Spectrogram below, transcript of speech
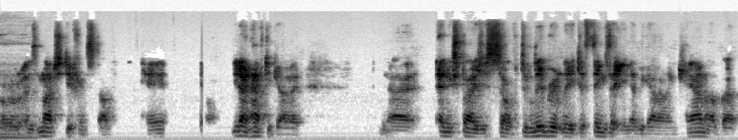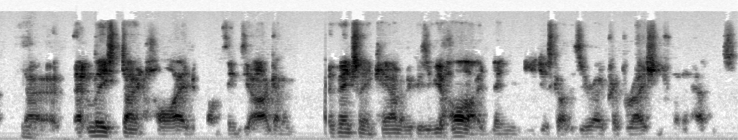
or as much different stuff as you don't have to go, you know, and expose yourself deliberately to things that you're never going to encounter, but you know, at least don't hide on things you are going to eventually encounter because if you hide, then you just got zero preparation for when it happens.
